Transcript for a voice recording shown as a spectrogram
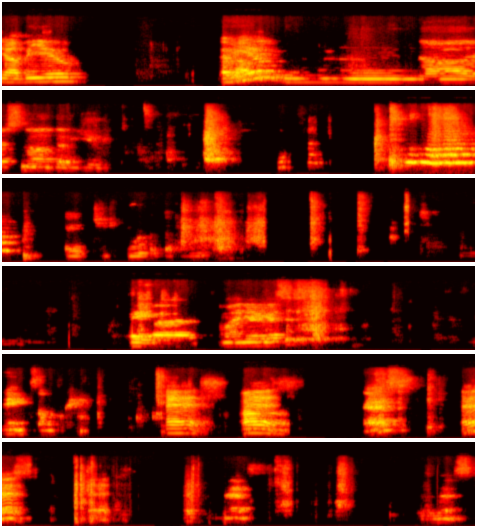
W, W? Mm, No, there's no W. Hey, the W? Hey, uh, come on, any other guesses? Name, something. S, Uh, S, S? S, S. S. There's an S.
